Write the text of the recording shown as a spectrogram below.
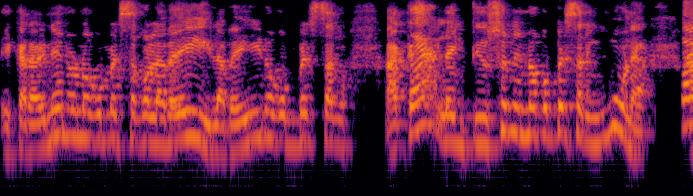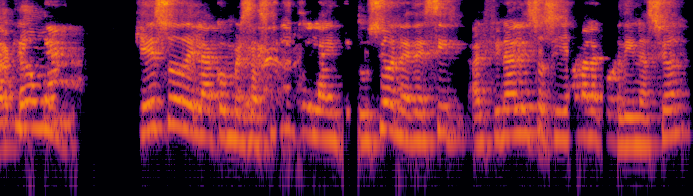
el carabinero no conversa con la PDI, la PDI no conversa con... Acá las instituciones no conversa ninguna. Acá un que eso de la conversación entre las instituciones, es decir, al final eso se llama la coordinación,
